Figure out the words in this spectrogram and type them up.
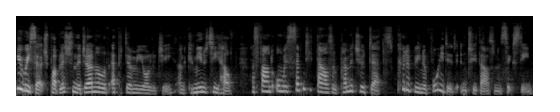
New research published in the Journal of Epidemiology and Community Health has found almost 70,000 premature deaths could have been avoided in 2016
